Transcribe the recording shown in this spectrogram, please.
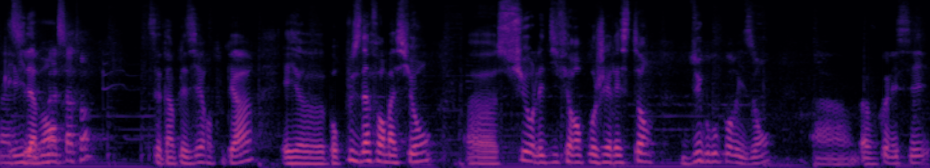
merci. Évidemment. Merci à toi. C'est un plaisir en tout cas. Et pour plus d'informations sur les différents projets restants du groupe Horizon, bah, vous connaissez,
